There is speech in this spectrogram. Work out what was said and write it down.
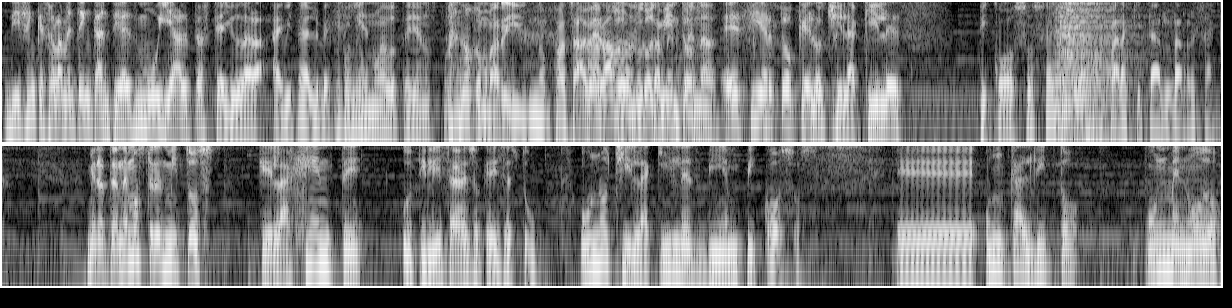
dicen que solamente en cantidades muy altas te ayuda a evitar el envejecimiento. Pues un nuevo te nos podemos tomar y no pasa A ver, vámonos con mitos. ¿Es cierto que los chilaquiles picosos ayudan para quitar la resaca? Mira, tenemos tres mitos que la gente utiliza eso que dices tú unos chilaquiles bien picosos, eh, un caldito, un menudo,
